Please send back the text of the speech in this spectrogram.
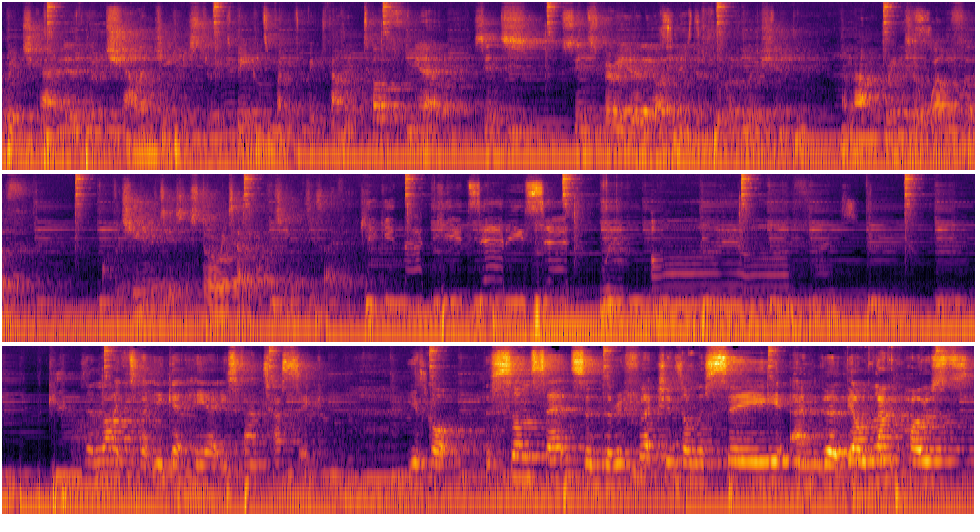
rich kind of but challenging history. It's been it's, it's been found it tough, you know, since since very early on in the Industrial Revolution, and that brings a wealth of opportunities and storytelling opportunities. I think. Kicking that kid's Eddie said with all your friends. The light that you get here is fantastic. You've got the sunsets and the reflections on the sea and the, the old lampposts.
